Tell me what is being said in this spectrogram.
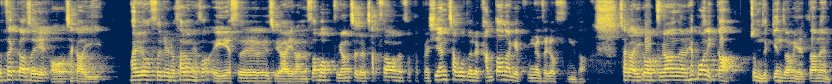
여태까지 어, 제가 이 파이어 3를 사용해서 ASGI라는 서버 구현체를 작성하면서 겪은 시행착오들을 간단하게 공유드렸습니다. 제가 이걸 구현을 해보니까 좀 느낀 점이 일단은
